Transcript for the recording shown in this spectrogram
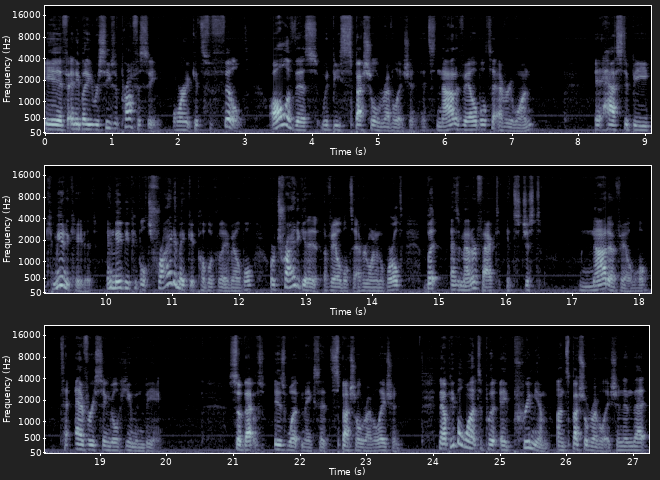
If anybody receives a prophecy or it gets fulfilled, all of this would be special revelation. It's not available to everyone. It has to be communicated. And maybe people try to make it publicly available or try to get it available to everyone in the world, but as a matter of fact, it's just not available to every single human being. So that is what makes it special revelation. Now, people want to put a premium on special revelation in that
